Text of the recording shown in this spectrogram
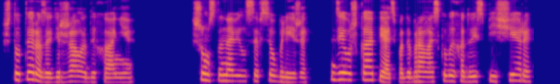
что Тера задержала дыхание. Шум становился все ближе. Девушка опять подобралась к выходу из пещеры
